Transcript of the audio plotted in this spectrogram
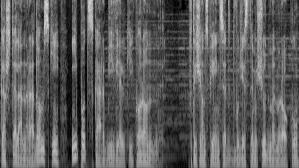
kasztelan radomski i podskarbi wielki koronny. W 1527 roku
